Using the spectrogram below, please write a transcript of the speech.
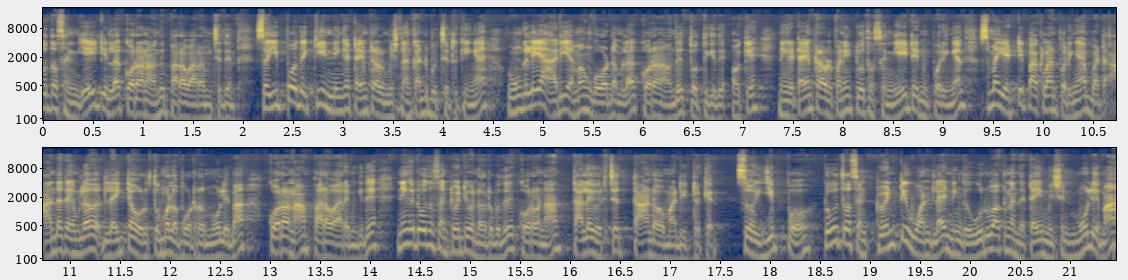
டூ தௌசண்ட் எயிட்டீனில் கொரோனா வந்து பரவ ஆரம்பிச்சது. ஸோ இப்போதைக்கு நீங்கள் டைம் ட்ராவல் மிஷினை கண்டுபிடிச்சிட்டு இருக்கீங்க உங்களே அறியாமல் உங்கள் உடம்புல கொரோனா வந்து தொத்துக்குது. ஓகே நீங்கள் டைம் ட்ராவல் பண்ணி டூ தௌசண்ட் எயிட்டீனுக்கு போகிறீங்க சும்மா எட்டி பார்க்கலான்னு போகிறீங்க பட் அந்த டைமில் லைட்டாக ஒரு தும்மலை போடுற மூலிமா கொரோனா பரவ ஆரம்பிக்குது. நீங்கள் டூ தௌசண்ட் டுவெண்ட்டி ஒன் வரும்போது கொரோனா தலைவிரிச்சு தாண்டவ மாட்டிட்டு இருக்கு ஸோ இப்போ டூ தௌசண்ட் டுவெண்ட்டி ஒனில் நீங்கள் உருவாக்குன அந்த டைம் மிஷின் மூலிமா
